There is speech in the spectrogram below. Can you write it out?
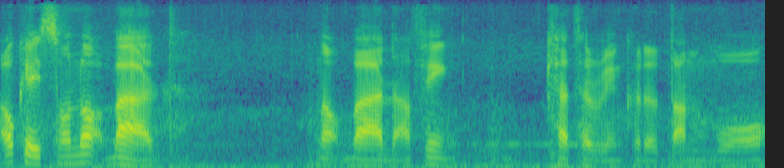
Okay, so not bad. Not bad. I think Katarin could have done more.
